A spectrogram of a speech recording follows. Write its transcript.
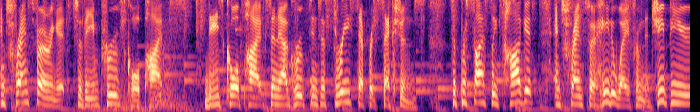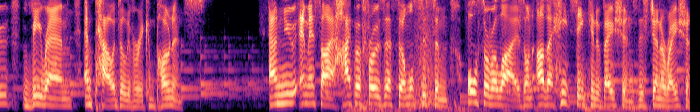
and transferring it to the improved core pipes. These core pipes are now grouped into three separate sections to precisely target and transfer heat away from the GPU, VRAM, and power delivery components. Our new MSI Hyper Frozr thermal system also relies on other heatsink innovations this generation,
